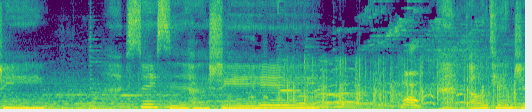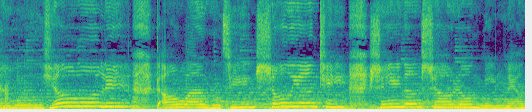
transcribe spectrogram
心，虽似何夕。到天真无忧无虑。到万物尽收眼底，谁能笑容明亮，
